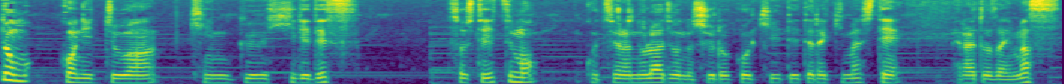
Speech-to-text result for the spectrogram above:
どうもこんにちは。キングヒデです。そしていつもこちらのラジオの収録を聞いていただきましてありがとうございます。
